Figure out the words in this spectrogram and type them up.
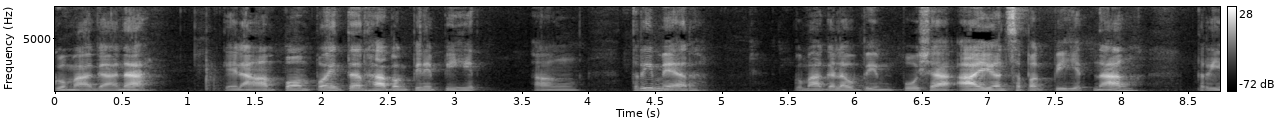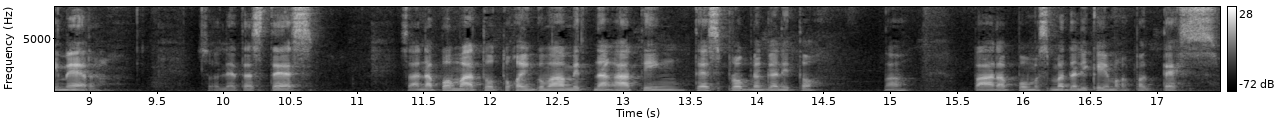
gumagana. Kailangan po ang pointer habang pinipihit ang trimmer, gumagalaw din po siya ayon sa pagpihit ng trimmer. So, let us test. Sana po matuto kayong gumamit ng ating test probe na ganito. No? Para po mas madali kayo makapag-test.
